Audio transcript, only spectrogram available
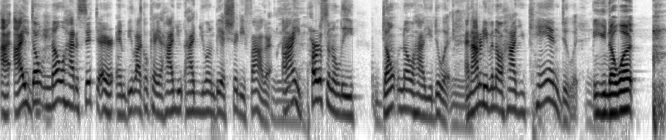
I, I don't know how to sit there and be like, okay, how you how you gonna be a shitty father? I personally don't know how you do it, mm. and I don't even know how you can do it. And you know what? I,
